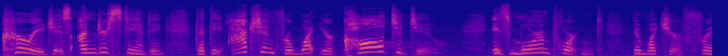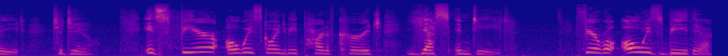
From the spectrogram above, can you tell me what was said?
Courage is understanding that the action for what you're called to do is more important than what you're afraid to do. Is fear always going to be part of courage? Yes, indeed. Fear will always be there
